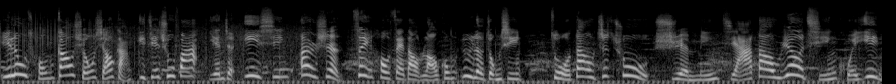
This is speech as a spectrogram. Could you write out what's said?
一路从高雄小港一街出发，沿着一心二圣，最后再到劳工娱乐中心。所到之处，选民夹道热情回应。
